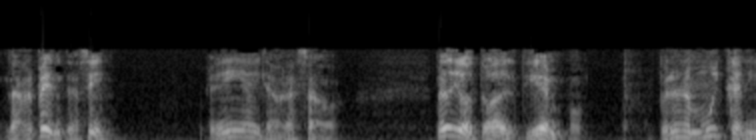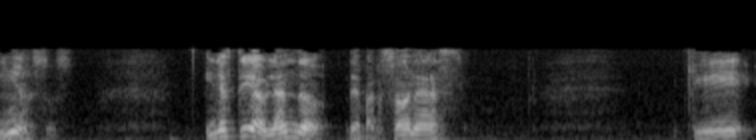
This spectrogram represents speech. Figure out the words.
de repente, así. Venía y la abrazaba. No digo todo el tiempo, pero eran muy cariñosos. Y no estoy hablando de personas que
